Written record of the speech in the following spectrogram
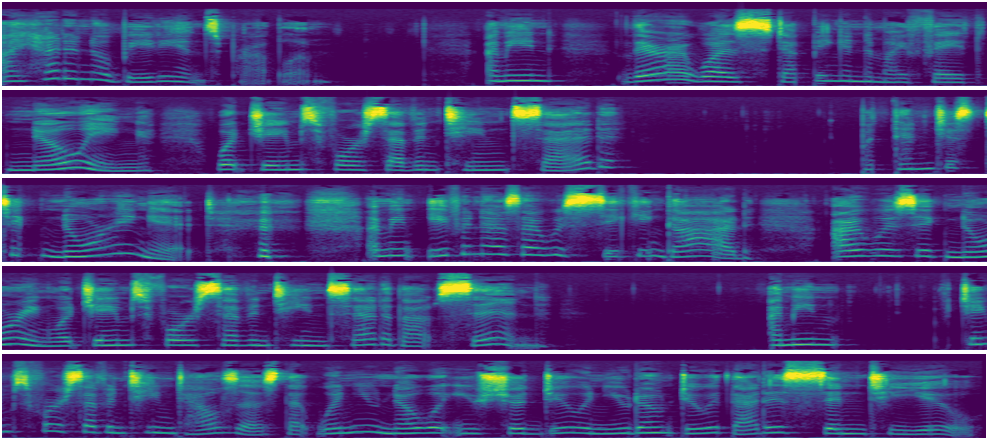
I had an obedience problem. I mean, there I was stepping into my faith knowing what James 4:17 said, but then just ignoring it. I mean, even as I was seeking God, I was ignoring what James 4:17 said about sin. I mean, James 4:17 tells us that when you know what you should do and you don't do it, that is sin to you.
